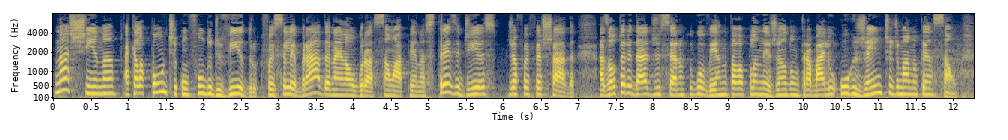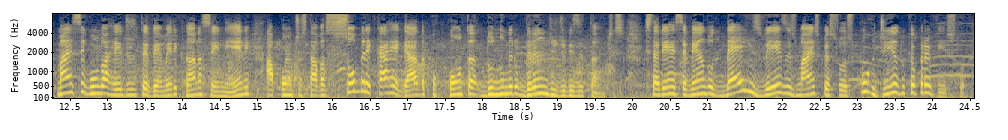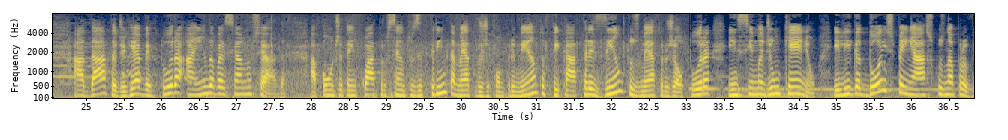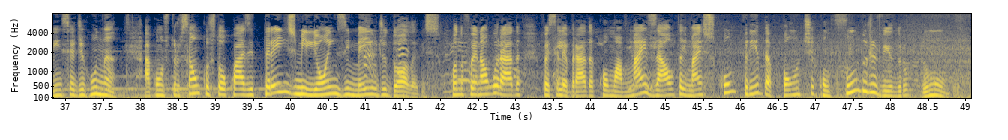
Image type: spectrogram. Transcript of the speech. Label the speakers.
Speaker 1: Na China, aquela ponte com fundo de vidro que foi celebrada na inauguração há apenas 13 dias já foi fechada. As autoridades disseram que o governo estava planejando um trabalho urgente de manutenção. Mas, segundo a rede de TV americana, CNN, a ponte estava sobrecarregada por conta do número grande de visitantes. Estaria recebendo 10 vezes mais pessoas por dia do que o previsto. A data de reabertura ainda vai ser anunciada. A ponte tem 430 metros de comprimento, fica a 300 metros de altura em cima de um cânion e liga dois penhascos na província de Hunan. A construção custou quase 3 milhões e meio de dólares. Quando foi inaugurada, foi celebrada como a mais alta e mais comprida ponte com fundo de vidro do mundo.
